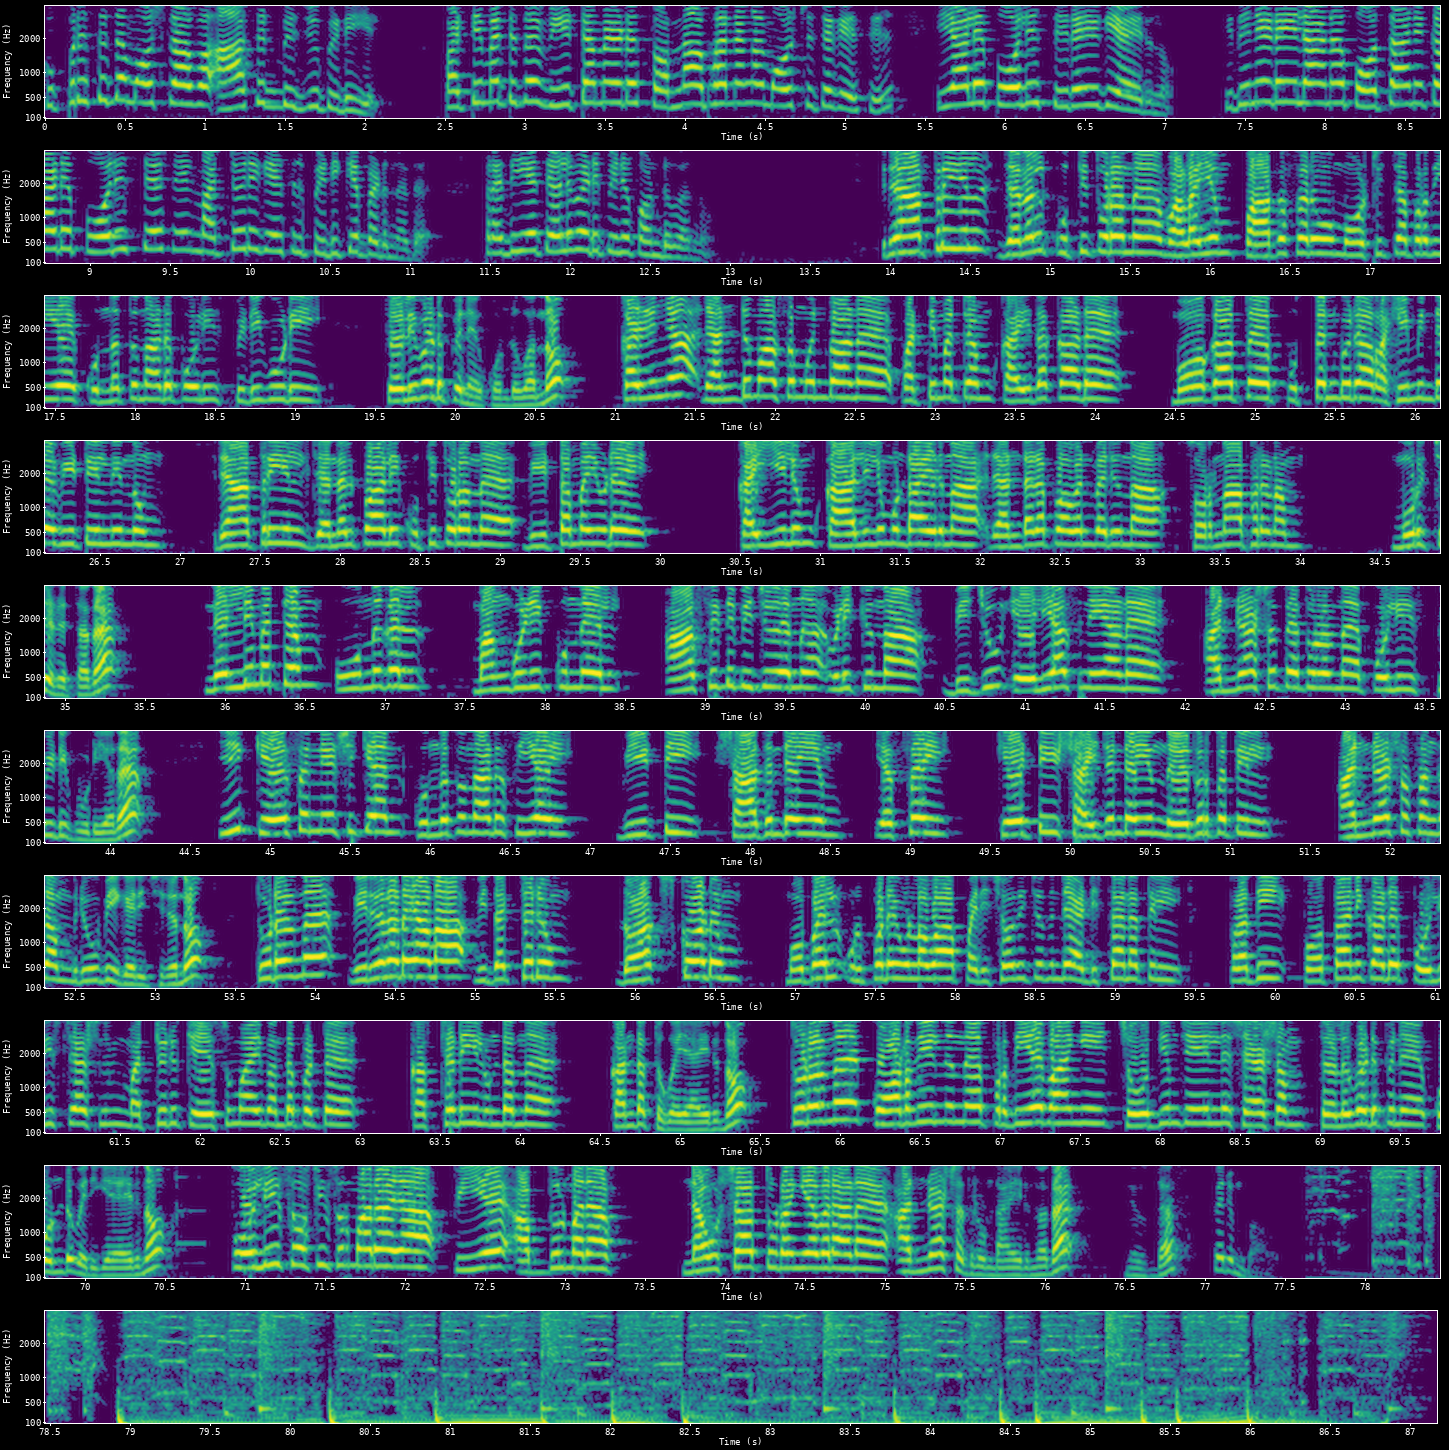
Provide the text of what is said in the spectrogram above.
കുപ്രസിദ്ധ മോഷ്ടാവ് ആസിഡ് ബിജു പിടിയിൽ. പട്ടിമറ്റത്ത് വീട്ടമ്മയുടെ സ്വർണാഭരണങ്ങൾ മോഷ്ടിച്ച കേസിൽ ഇയാളെ പോലീസ് തിരയുകയായിരുന്നു. ഇതിനിടയിലാണ് പോത്താനിക്കാട് പോലീസ് സ്റ്റേഷനിൽ മറ്റൊരു കേസിൽ പിടിക്കപ്പെടുന്നത്. പ്രതിയെ തെളിവെടുപ്പിന് കൊണ്ടുവന്നു. രാത്രിയിൽ ജനൽ കുത്തിത്തുറന്ന് വളയും പാദസരവും മോഷ്ടിച്ച പ്രതിയെ കുന്നത്തുനാട് പോലീസ് പിടികൂടി തെളിവെടുപ്പിന് കൊണ്ടുവന്നു. കഴിഞ്ഞ രണ്ടു മാസം മുൻപാണ് പട്ടിമറ്റം കൈതക്കാട് മോകാത്ത് പുത്തൻപുര റഹീമിന്റെ വീട്ടിൽ നിന്നും രാത്രിയിൽ ജനൽപാളി കുത്തിത്തുറന്ന് വീട്ടമ്മയുടെ കയ്യിലും കാലിലുമുണ്ടായിരുന്ന രണ്ടര പവൻ വരുന്ന സ്വർണാഭരണം മുറിച്ചെടുത്തത്. നെല്ലിമറ്റം ഊന്നുകൽ മങ്കുഴിക്കുന്നേൽ ആസിഡ് ബിജു എന്ന് വിളിക്കുന്ന ബിജു ഏലിയാസിനെയാണ് അന്വേഷണത്തെ തുടർന്ന് പോലീസ് പിടികൂടിയത്. ഈ കേസ് അന്വേഷിക്കാൻ Kunnathunad C I V T ഷാജന്റെയും S I K T ഷൈജന്റെയും നേതൃത്വത്തിൽ അന്വേഷണ സംഘം രൂപീകരിച്ചിരുന്നു. തുടർന്ന് വിരലടയാള വിദഗ്ധരും ഡോഗ് സ്ക്വാഡും മൊബൈൽ ഉൾപ്പെടെയുള്ളവ പരിശോധിച്ചതിന്റെ അടിസ്ഥാനത്തിൽ പ്രതി പോത്താനിക്കാട് പോലീസ് സ്റ്റേഷനിൽ മറ്റൊരു കേസുമായി ബന്ധപ്പെട്ട് കസ്റ്റഡിയിലുണ്ടെന്ന് കണ്ടെത്തുകയായിരുന്നു. തുടർന്ന് കോടതിയിൽ നിന്ന് പ്രതിയെ വാങ്ങി ചോദ്യം ചെയ്യലിന് ശേഷം തെളിവെടുപ്പിന് കൊണ്ടുവരികയായിരുന്നു. പോലീസ് ഓഫീസർമാരായ പി എ അബ്ദുൾ മനാഫ് നൌഷാദ് തുടങ്ങിയവരാണ് അന്വേഷണത്തിലുണ്ടായിരുന്നത്. News desk Perumbavoor.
